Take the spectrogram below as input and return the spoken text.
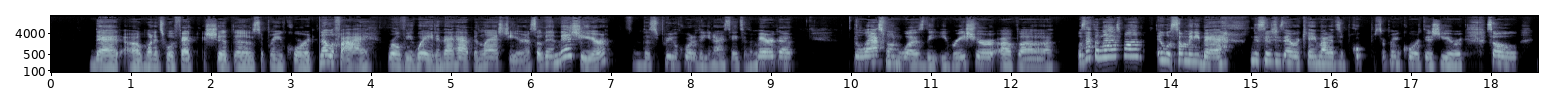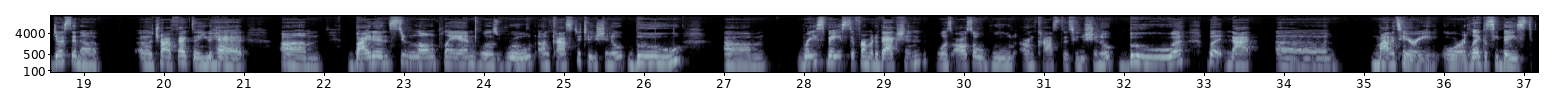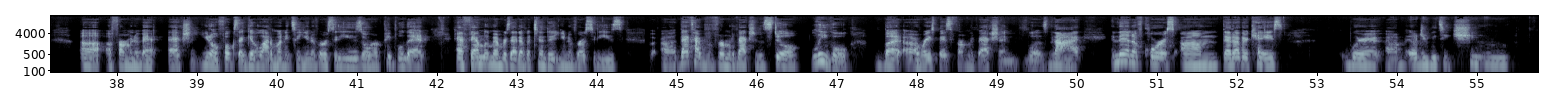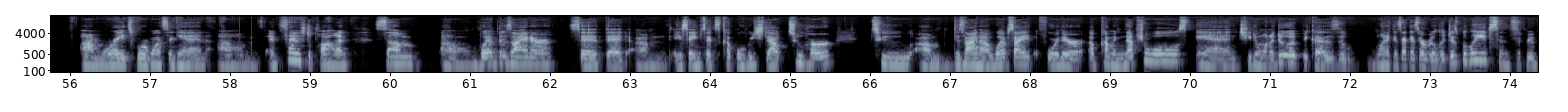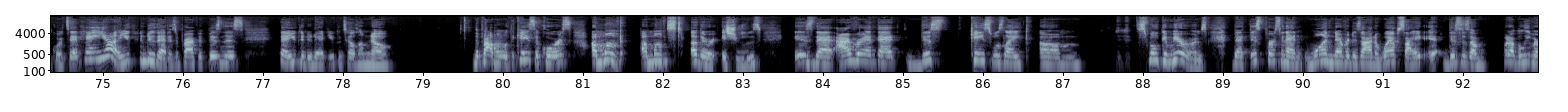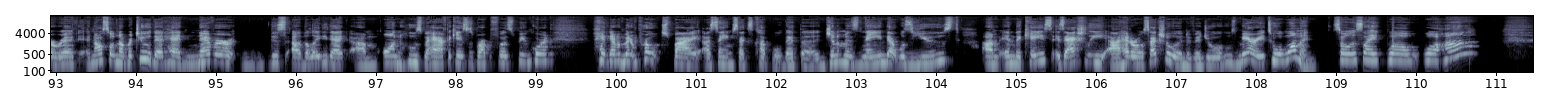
that uh, went into effect should the Supreme Court nullify Roe v. Wade, and that happened last year. And so then this year, the Supreme Court of the United States of America, the last one was the erasure of. Uh, was that the last one? It was so many bad decisions that were came out of the Supreme Court this year. So just in a, a trifecta, you had um, Biden's student loan plan was ruled unconstitutional. Boo. Um, Race based affirmative action was also ruled unconstitutional. Boo. But not uh, monetary or legacy based uh, affirmative a- action. You know, folks that give a lot of money to universities or people that have family members that have attended universities. Uh, that type of affirmative action is still legal, but uh, race based affirmative action was not. And then, of course, um, that other case where um, LGBTQ um, rights were once again um, infringed upon. Some uh, web designer said that um, a same sex couple reached out to her to um, design a website for their upcoming nuptials, and she didn't want to do it because it went against, I guess, her religious beliefs. And the Supreme Court said, "Hey, yeah, you can do that as a private business. Yeah, you can do that. You can tell them no." The problem with the case, of course, among amongst other issues, is that I read that this case was like um, smoke and mirrors. That this person had one never designed a website. It, this is a what I believe I read, and also number two that had never this uh, the lady that um, on whose behalf the case was brought before the Supreme Court had never been approached by a same sex couple. That the gentleman's name that was used um, in the case is actually a heterosexual individual who's married to a woman. So it's like, well, well, huh?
